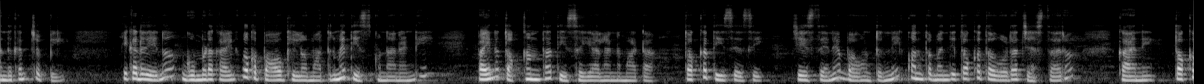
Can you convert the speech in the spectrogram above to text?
అందుకని చెప్పి. ఇక్కడ నేను గుమ్మడికాయను ఒక పావు కిలో మాత్రమే తీసుకున్నానండి. పైన తొక్కంతా తీసేయాలన్నమాట. తొక్క తీసేసి చేస్తేనే బాగుంటుంది. కొంతమంది తొక్కతో కూడా చేస్తారు. కానీ తొక్క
